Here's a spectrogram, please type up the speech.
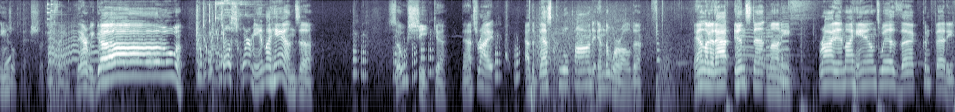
angelfish looking thing. There we go! It's all squirmy in my hands. So chic. That's right. Have the best pool pond in the world. And look at that, instant money. Right in my hands with the confetti.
